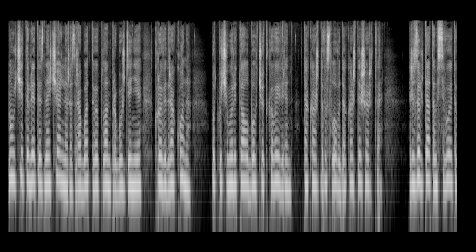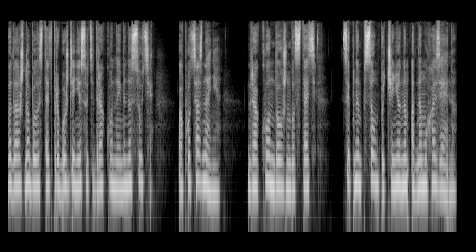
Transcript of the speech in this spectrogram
Мы учитывали это изначально, разрабатывая план пробуждения крови дракона. Вот почему ритуал был четко выверен, до каждого слова, до каждой жертвы. Результатом всего этого должно было стать пробуждение сути дракона, именно сути, в обход сознания. Дракон должен был стать цепным псом, подчиненным одному хозяину.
